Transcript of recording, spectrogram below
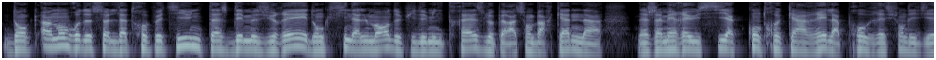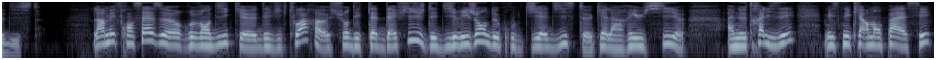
Donc un nombre de soldats trop petit, une tâche démesurée, et donc finalement, depuis 2013, l'opération Barkhane n'a jamais réussi à contrecarrer la progression des djihadistes. L'armée française revendique des victoires sur des têtes d'affiche des dirigeants de groupes djihadistes qu'elle a réussi à neutraliser, mais ce n'est clairement pas assez.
